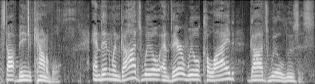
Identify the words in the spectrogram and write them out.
stop being accountable. And then, when God's will and their will collide, God's will loses.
